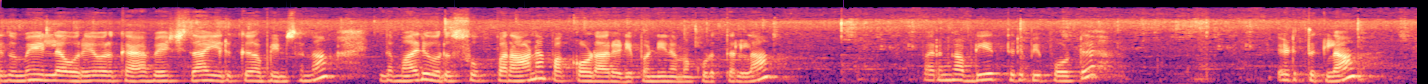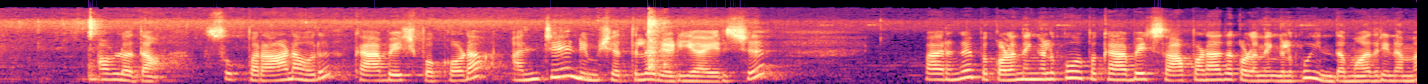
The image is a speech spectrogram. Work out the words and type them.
எதுவுமே இல்லை ஒரே ஒரு கேபேஜ் தான் இருக்குது அப்படின்னு சொன்னால் இந்த மாதிரி ஒரு சூப்பரான பக்கோடா ரெடி பண்ணி நம்ம கொடுத்துடலாம். பாருங்கள் அப்படியே திருப்பி போட்டு எடுத்துக்கலாம். அவ்வளோதான் சூப்பரான ஒரு கேபேஜ் பக்கோடா அஞ்சே நிமிஷத்தில் ரெடி ஆயிடுச்சு பாருங்கள் இப்போ குழந்தைங்களுக்கும் இப்போ கேபேஜ் சாப்பிடாத குழந்தைங்களுக்கும் இந்த மாதிரி நம்ம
